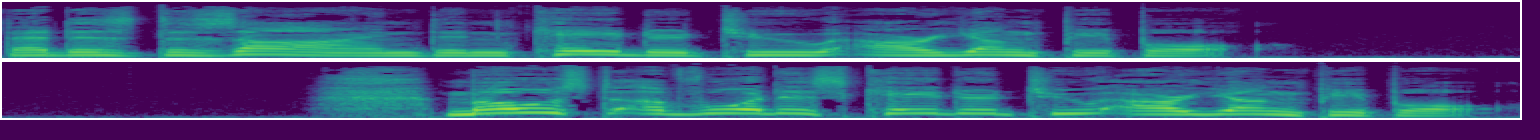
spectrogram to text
that is designed and catered to our young people. Most of what is catered to our young people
